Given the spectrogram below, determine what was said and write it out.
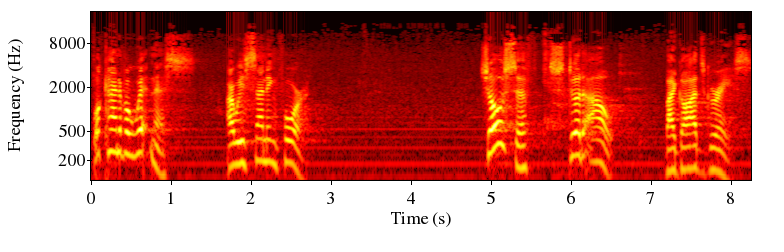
what kind of a witness are we sending forth? Joseph stood out by God's grace.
